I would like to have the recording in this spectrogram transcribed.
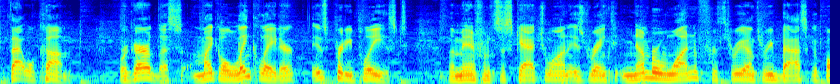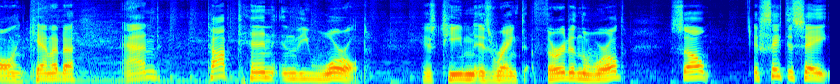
but that will come. Regardless, Michael Linklater is pretty pleased. The man from Saskatchewan is ranked number one for three on three basketball in Canada and top 10 in the world. His team is ranked third in the world, so it's safe to say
